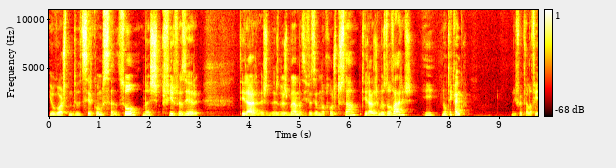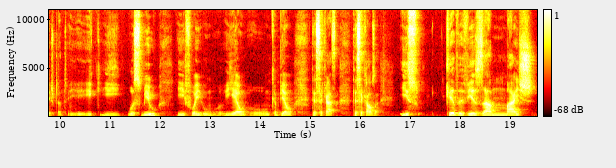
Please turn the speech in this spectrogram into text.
Eu gosto de ser como sou, mas prefiro fazer tirar as, as duas mamas e fazer uma reconstrução, tirar os meus ovários e não ter cancro. E foi o que ela fez, portanto, e, e, e o assumiu e foi um, e é um, um, campeão dessa casa, dessa causa. Isso cada vez há mais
